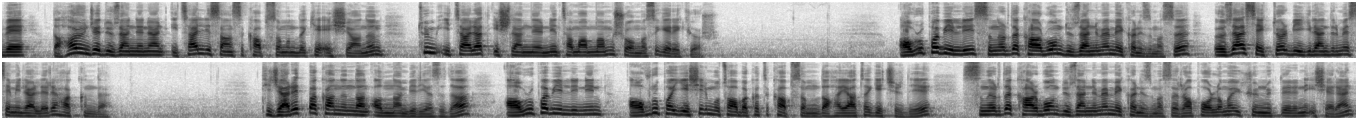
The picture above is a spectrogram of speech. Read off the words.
ve daha önce düzenlenen ithal lisansı kapsamındaki eşyanın tüm ithalat işlemlerinin tamamlanmış olması gerekiyor. Avrupa Birliği sınırda karbon düzenleme mekanizması özel sektör bilgilendirme seminerleri hakkında. Ticaret Bakanlığı'ndan alınan bir yazıda Avrupa Birliği'nin Avrupa Yeşil Mutabakatı kapsamında hayata geçirdiği sınırda karbon düzenleme mekanizması raporlama yükümlülüklerini içeren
